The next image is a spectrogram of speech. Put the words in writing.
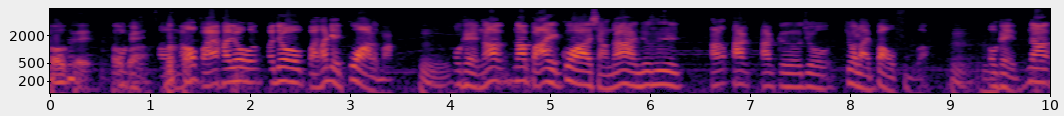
，OK，好吧，好，然后反正他就他就把他给挂了嘛。嗯，OK，然后那把他给挂了，想当然就是他他他哥就就来报复吧。嗯，OK，那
